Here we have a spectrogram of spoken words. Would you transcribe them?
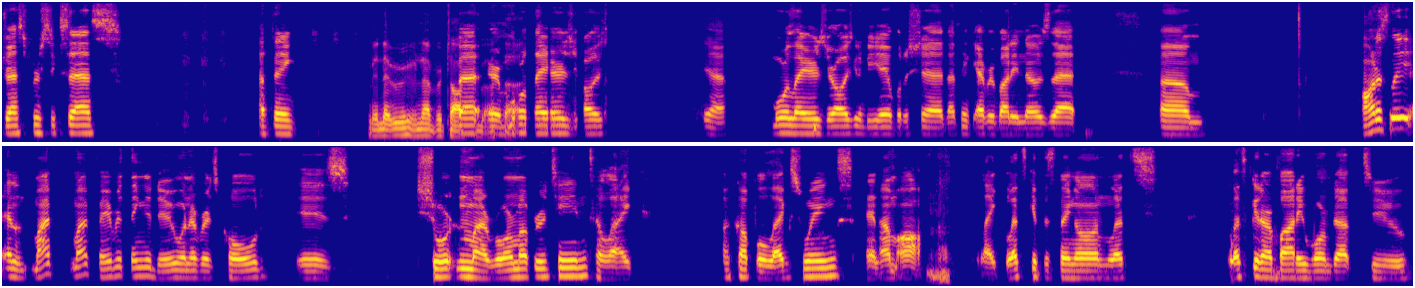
dress for success. I think. Mean, we've never talked about that. More layers, you always. Yeah, more layers. You're always going to be able to shed. I think everybody knows that. Um, honestly, and my my favorite thing to do whenever it's cold is shorten my warm up routine to like a couple leg swings, and I'm off. Like, let's get this thing on. Let's let's get our body warmed up to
